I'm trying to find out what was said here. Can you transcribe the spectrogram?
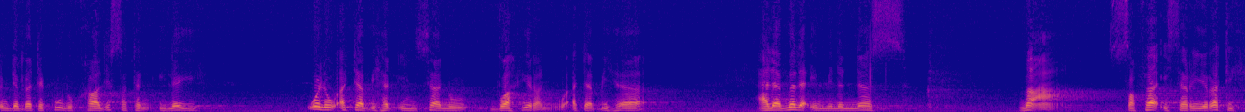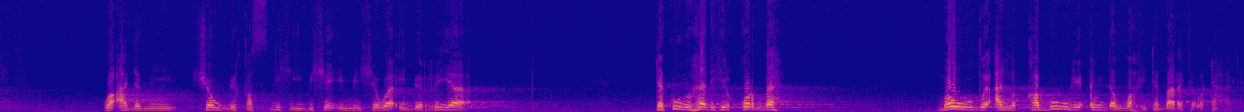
عندما تكون خالصة إليه ولو أتى بها الإنسان ظاهرا وأتى بها على ملأ من الناس مع صفاء سريرته وعدم شوب قصده بشيء من شوائب الرياء تكون هذه القربة موضع القبول عند الله تبارك وتعالى.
